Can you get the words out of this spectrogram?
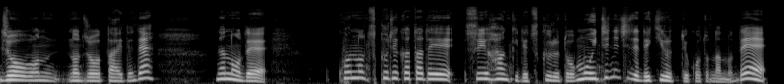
常温の状態でね。なのでこの作り方で炊飯器で作るともう1日でできるっていうことなので、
